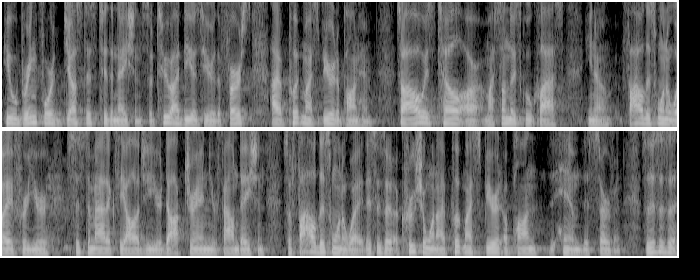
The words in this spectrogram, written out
He will bring forth justice to the nations. So, two ideas here. The first, I have put my spirit upon him. So, I always tell our, my Sunday school class, you know, file this one away for your systematic theology, your doctrine, your foundation. So, file this one away. This is a, a crucial one. I put my spirit upon him, this servant. So, this is a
